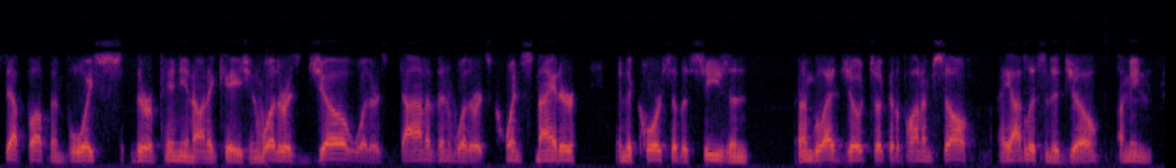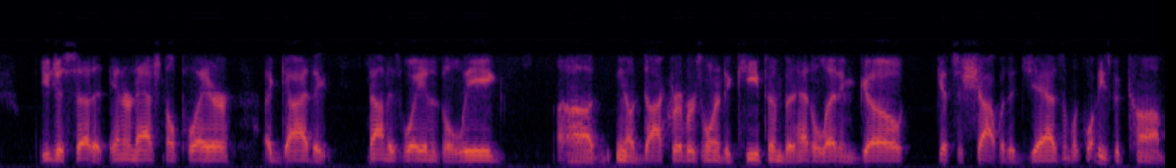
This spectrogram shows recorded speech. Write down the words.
step up and voice their opinion on occasion, whether it's Joe, whether it's Donovan, whether it's Quinn Snyder in the course of a season. And I'm glad Joe took it upon himself hey, I'd listen to Joe. I mean, you just said it. International player, a guy that found his way into the league. Uh, you know, Doc Rivers wanted to keep him, but had to let him go. Gets a shot with the Jazz, and look what he's become.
